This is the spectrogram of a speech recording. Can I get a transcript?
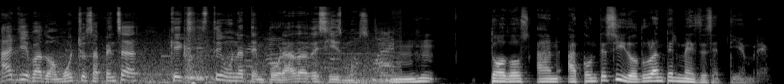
ha llevado a muchos a pensar que existe una temporada de sismos. Todos han acontecido durante el mes de septiembre.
